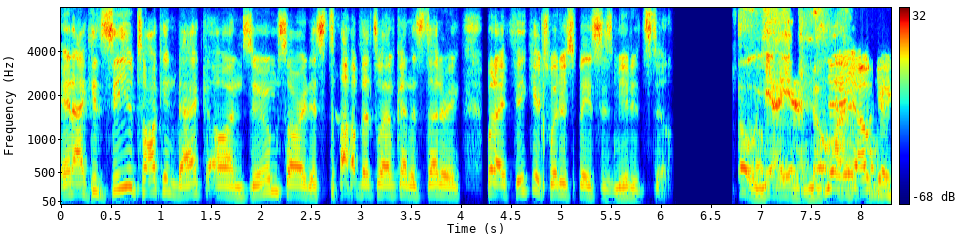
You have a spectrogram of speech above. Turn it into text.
And I can see you talking back on Zoom. Sorry to stop. That's why I'm kind of stuttering, but I think your Twitter space is muted still. Oh yeah, yeah, no. Yeah, yeah okay,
